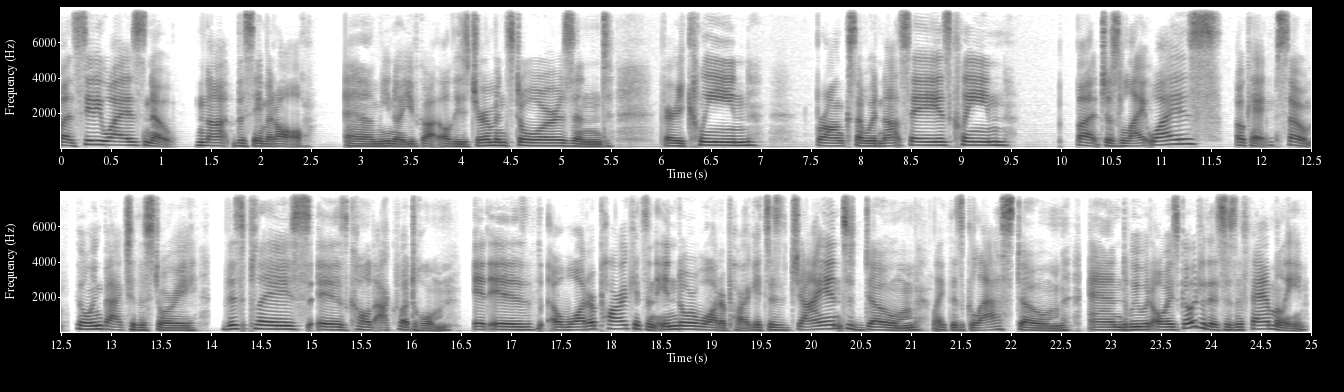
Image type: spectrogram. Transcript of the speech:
But city wise, no, not the same at all. Um, you know, you've got all these German stores and very clean. Bronx, I would not say is clean, but just light wise, Okay, so going back to the story, this place is called Aquadrome. It is a water park. It's an indoor water park. It's this giant dome, like this glass dome. And we would always go to this as a family.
